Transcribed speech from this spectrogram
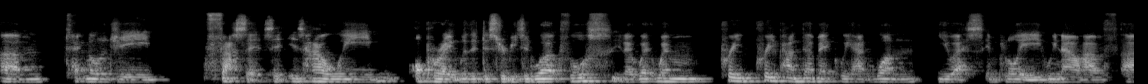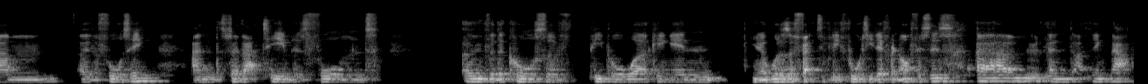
um, technology facets is how we operate with a distributed workforce. You know, when, pre pre pandemic we had one US employee, we now have um, over forty, and so that team has formed over the course of people working in you know what is effectively 40 different offices. Um, and i think that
